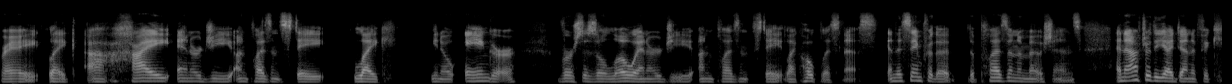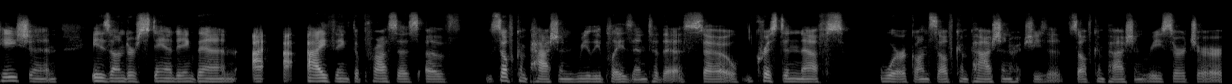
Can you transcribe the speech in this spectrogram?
right? Like a high energy, unpleasant state, like, you know, anger versus a low energy unpleasant state like hopelessness. And the same for the the pleasant emotions. And after the identification is understanding then i i think the process of self-compassion really plays into this. So Kristin Neff's work on self-compassion she's a self-compassion researcher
